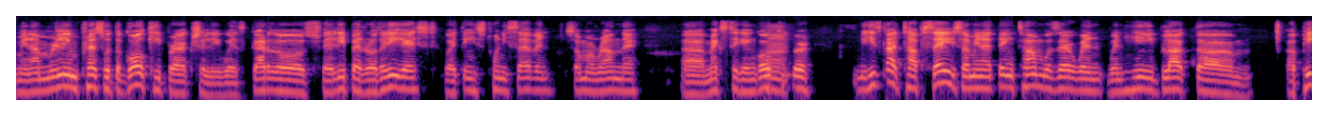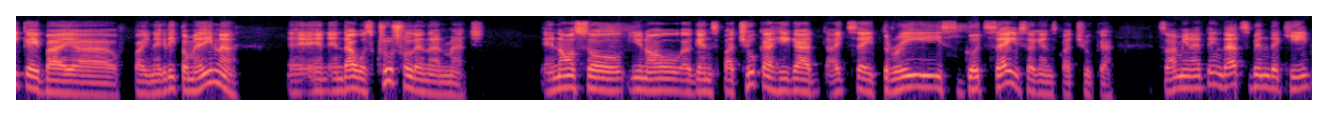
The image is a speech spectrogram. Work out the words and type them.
I mean, I'm really impressed with the goalkeeper actually, with Carlos Felipe Rodriguez, who I think he's 27, somewhere around there, uh, Mexican goalkeeper. He's got top saves. I mean, I think Tom was there when when he blocked um, a PK by uh, by Negrito Medina, and and that was crucial in that match. And also, you know, against Pachuca, he got I'd say three good saves against Pachuca. So I mean, I think that's been the key.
